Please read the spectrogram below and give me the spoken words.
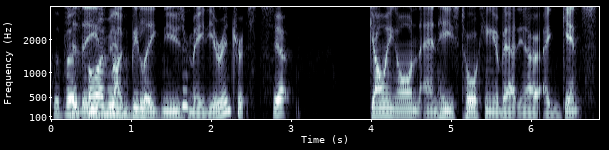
to these time in- rugby league news media interests. Yep. Going on, and he's talking about, you know, against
